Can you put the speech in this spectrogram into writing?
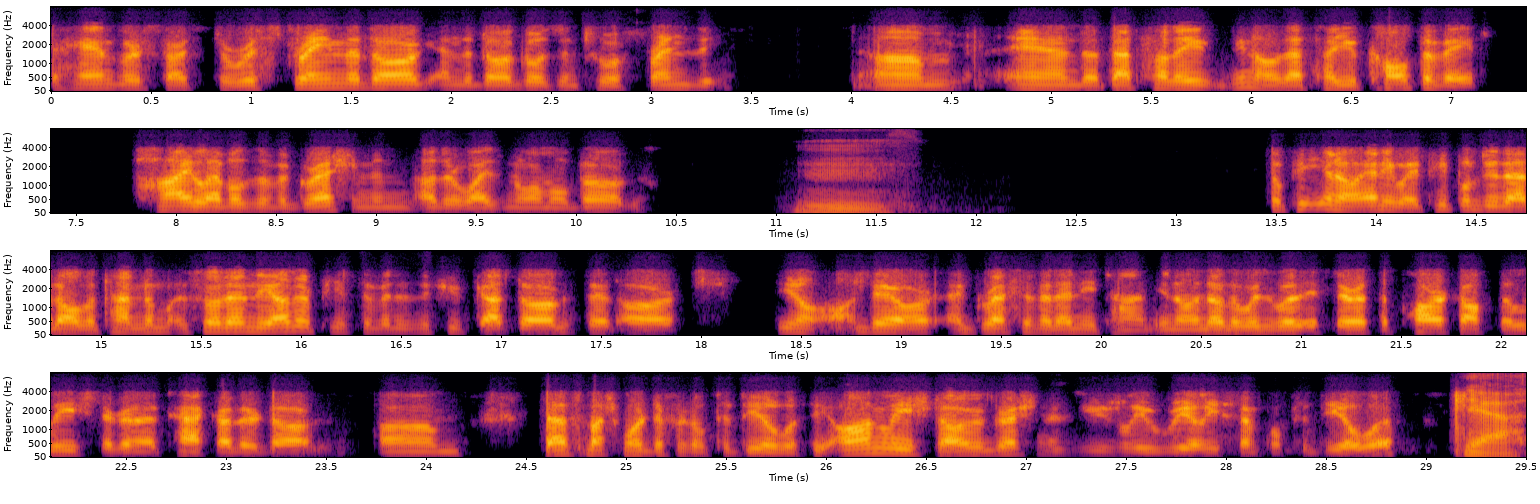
The handler starts to restrain the dog, and the dog goes into a frenzy. Um, and that's how they, you know, that's how you cultivate high levels of aggression in otherwise normal dogs. Mm. So you know, anyway, people do that all the time. So then the other piece of it is if you've got dogs that are, you know, they are aggressive at any time. You know, in other words, if they're at the park off the leash, they're going to attack other dogs. Um, that's much more difficult to deal with. The on-leash dog aggression is usually really simple to deal with. Yeah.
